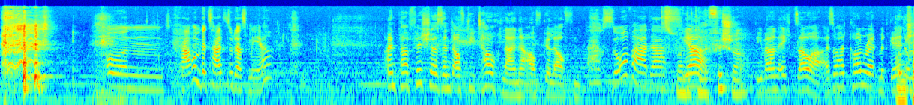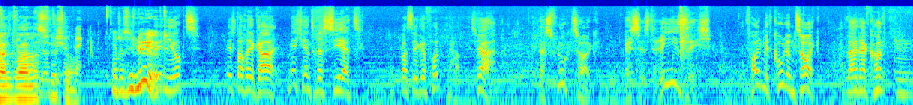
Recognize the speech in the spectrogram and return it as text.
Und warum bezahlst du das mehr? Ein paar Fischer sind auf die Tauchleine aufgelaufen. Ach, so war das. Das waren Ja. keine Fischer. Die waren echt sauer. Also hat Conrad mit Geld Anscheinend waren sind Fischer. weg. Oder sie lügt. Wen juckt's? Ist doch egal. Mich interessiert, was ihr gefunden habt. Tja, das Flugzeug. Es ist riesig. Voll mit coolem Zeug. Leider konnten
